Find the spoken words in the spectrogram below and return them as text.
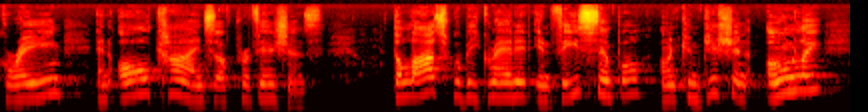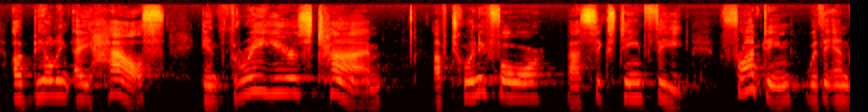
grain and all kinds of provisions. The lots will be granted in fee simple on condition only of building a house in three years' time of 24 by 16 feet fronting within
